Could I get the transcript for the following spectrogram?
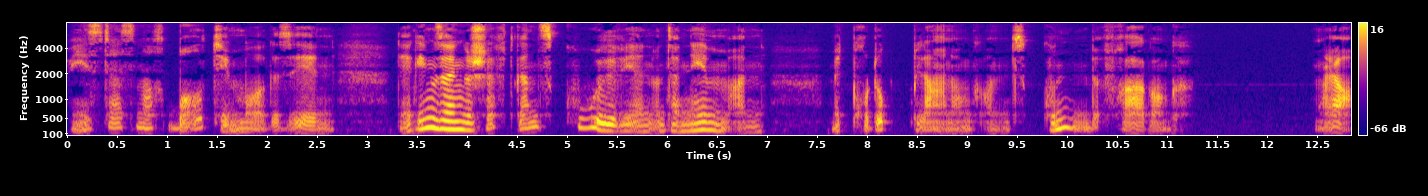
wie ist das noch, Baltimore gesehen. Der ging sein Geschäft ganz cool wie ein Unternehmen an, mit Produktplanung und Kundenbefragung. Naja,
